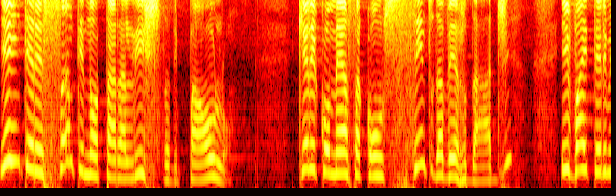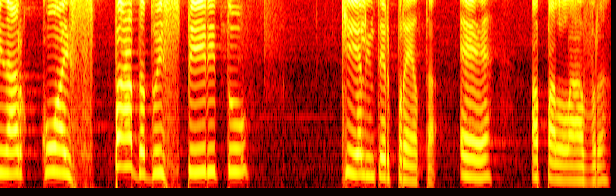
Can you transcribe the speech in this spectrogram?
E é interessante notar a lista de Paulo, que ele começa com o cinto da verdade e vai terminar com a espada do Espírito que ele interpreta é a palavra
